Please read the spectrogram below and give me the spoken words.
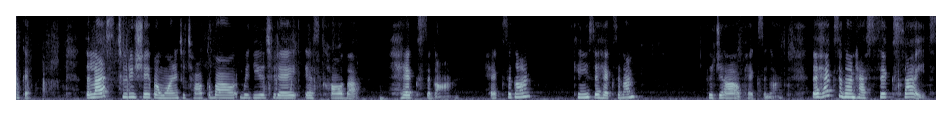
Okay. The last 2D shape I wanted to talk about with you today is called the hexagon. Hexagon? Can you say hexagon? Good job, hexagon. The hexagon has six sides.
